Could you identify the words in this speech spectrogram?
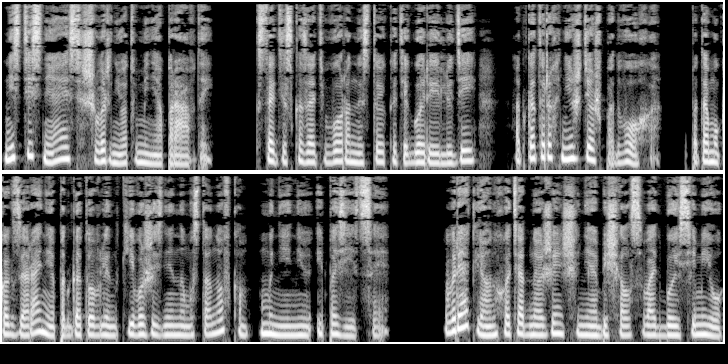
не стесняясь, швырнет в меня правдой. Кстати сказать, ворон из той категории людей, от которых не ждешь подвоха, потому как заранее подготовлен к его жизненным установкам, мнению и позиции. Вряд ли он хоть одной женщине обещал свадьбу и семью,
